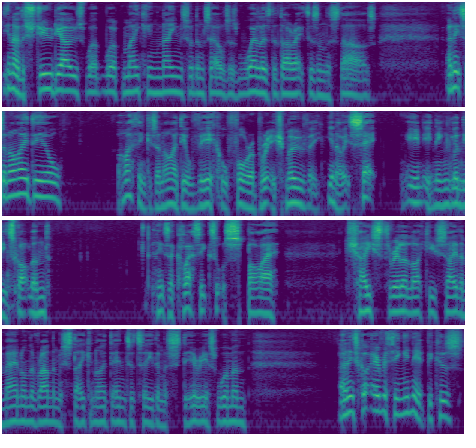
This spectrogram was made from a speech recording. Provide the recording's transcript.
you know, the studios were, were making names for themselves as well as the directors and the stars. And it's an ideal, I think it's an ideal vehicle for a British movie. You know, it's set in, in England, in Scotland, and it's a classic sort of spy chase thriller, like you say, the man on the run, the mistaken identity, the mysterious woman. And it's got everything in it because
